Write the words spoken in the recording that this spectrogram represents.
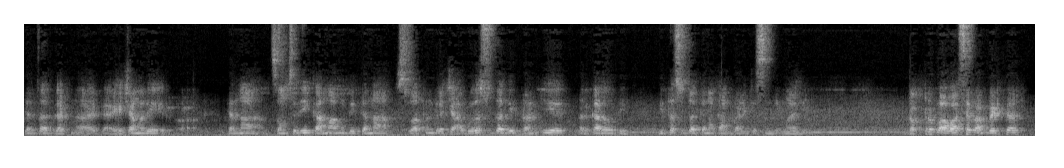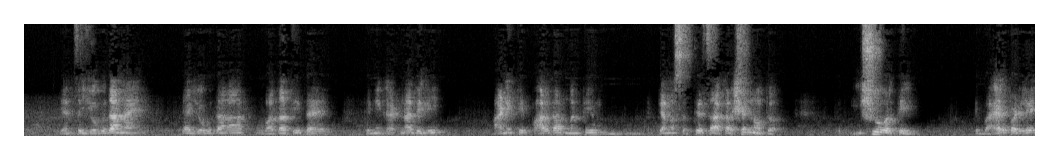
त्यांचा घटना ह्याच्यामध्ये त्यांना संसदीय कामामध्ये त्यांना स्वातंत्र्याच्या अगोदर सुद्धा जी प्रांतीय सरकार होती तिथं सुद्धा त्यांना काम करण्याची संधी मिळाली. डॉक्टर बाबासाहेब आंबेडकर यांचं योगदान आहे. त्या योगदानात वादातीत आहे. त्यांनी घटना दिली आणि ते फारदा मंत्री त्यांना सत्तेचं आकर्षण नव्हतं. इश्यूवरती ते बाहेर पडले.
